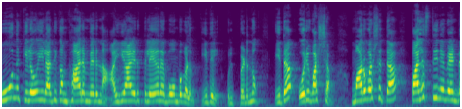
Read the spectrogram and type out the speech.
മൂന്ന് കിലോയിലധികം ഭാരം വരുന്ന അയ്യായിരത്തിലേറെ ബോംബുകളും ഇതിൽ ഉൾപ്പെടുന്നു. ഇത് ഒരു വശം മറുവശത്ത് പലസ്തീന് വേണ്ട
